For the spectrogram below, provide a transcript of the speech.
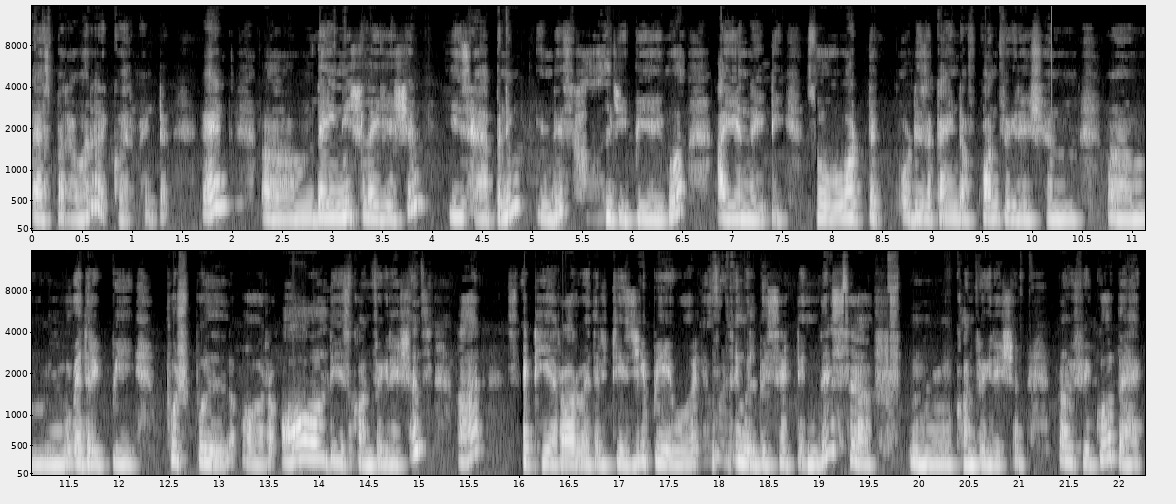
as per our requirement and um, the initialization is happening in this HAL GPIO INIT. So what the what is the kind of configuration, um, whether it be push pull or all these configurations are set here or whether it is GPIO, everything will be set in this uh, um, configuration. Now if we go back,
